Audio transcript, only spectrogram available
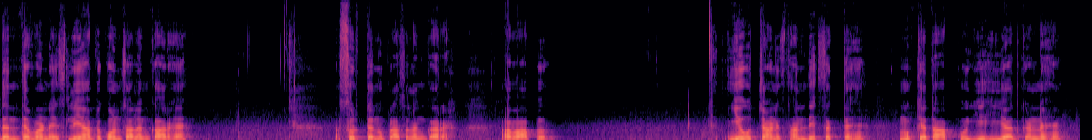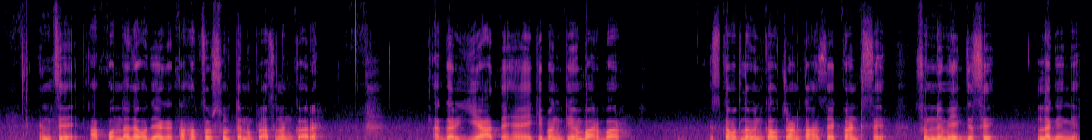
दंत्य वर्ण, इसलिए यहाँ पे कौन सा अलंकार है? सुरत अनुप्रास अलंकार है। अब आप ये उच्चारण स्थान देख सकते हैं। मुख्यतः आपको यही याद करने हैं। इनसे आपको अंदाज़ा हो जाएगा कहाँ पर सुरत अनुप्रास अलंकार है। अगर ये आते हैं एक ही पंक्ति में बार बार इसका मतलब इनका उच्चारण कहाँ से? कंठ से, सुनने में एक जैसे लगेंगे।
